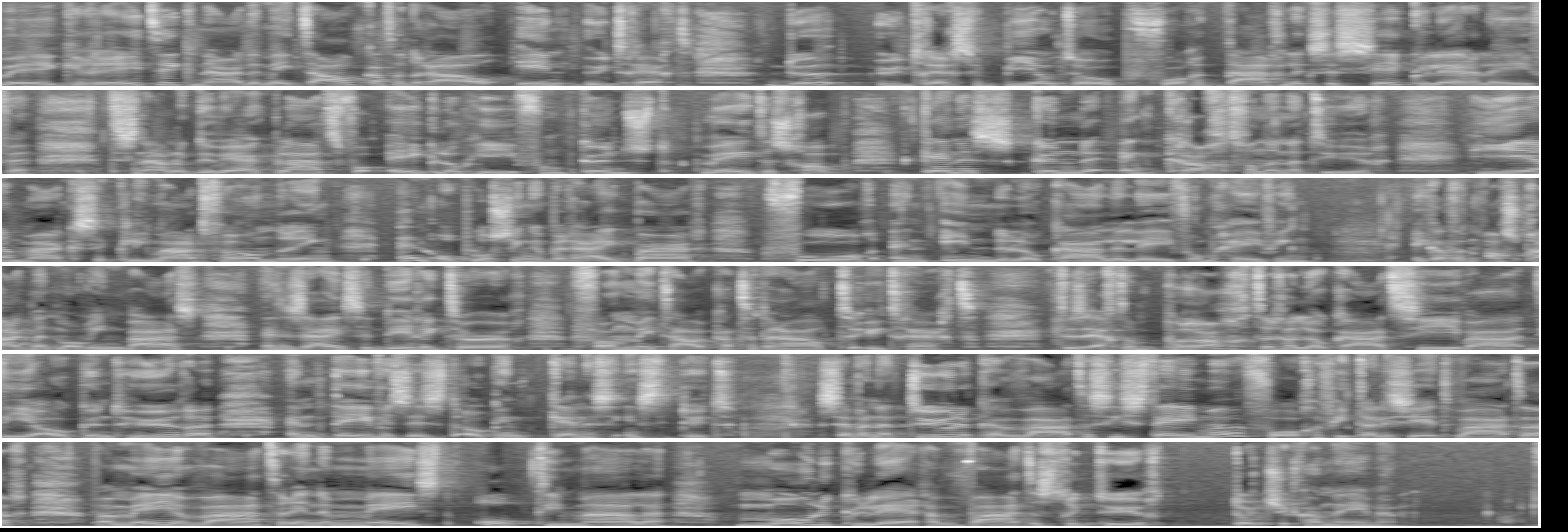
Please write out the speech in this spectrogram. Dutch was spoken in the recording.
Week reed ik naar de Metaalkathedraal in Utrecht. De Utrechtse biotoop voor het dagelijkse circulaire leven. Het is namelijk de werkplaats voor ecologie van kunst, wetenschap, kennis, kunde en kracht van de natuur. Hier maken ze klimaatverandering en oplossingen bereikbaar voor en in de lokale leefomgeving. Ik had een afspraak met Maureen Baas en zij is de directeur van Metaalkathedraal te Utrecht. Het is echt een prachtige locatie waar, die je ook kunt huren. En tevens is het ook een kennisinstituut. Ze hebben natuurlijke watersystemen voor gevitaliseerd water, waarmee je water in de meest optimale moleculaire waterstructuur tot je kan nemen.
